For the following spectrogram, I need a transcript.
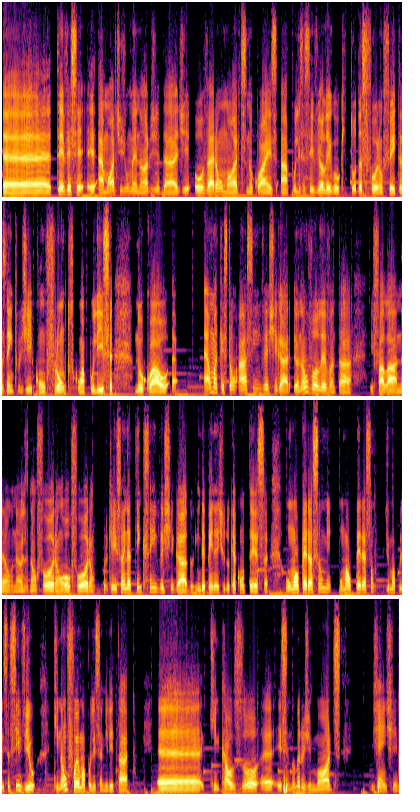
É, teve esse, a morte de um menor de idade. Houveram mortes no quais a Polícia Civil alegou que todas foram feitas dentro de confrontos com a polícia, no qual é, é uma questão a se investigar. Eu não vou levantar e falar não, não, eles não foram ou foram, porque isso ainda tem que ser investigado, independente do que aconteça. Uma operação, uma operação de uma polícia civil, que não foi uma polícia militar, é, que causou é, esse número de mortes. Gente,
